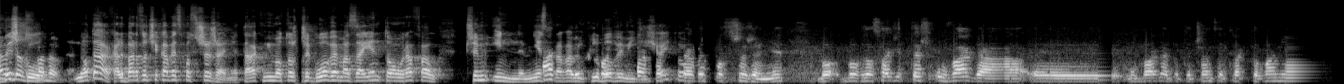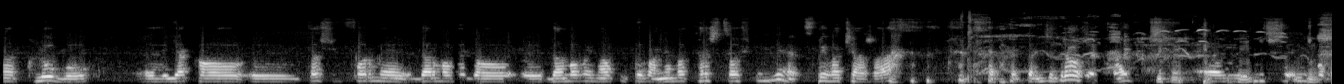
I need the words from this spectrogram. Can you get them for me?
Zbyszku, no tak, ale bardzo ciekawe spostrzeżenie, tak? Mimo to, że głowę ma zajętą Rafał czym innym, nie Tak, sprawami klubowymi to dzisiaj, to Ciekawe spostrzeżenie, bo, bo w zasadzie też uwaga, y, uwaga dotycząca traktowania klubu jako y, też formy darmowego, y, darmowej nauki pływania, no też coś w tym jest. Prywaciarza będzie drożej, tak? E, niż, niż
